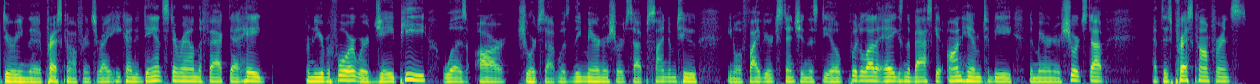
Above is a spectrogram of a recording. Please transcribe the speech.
during the press conference. Right, he kind of danced around the fact that hey, from the year before, where JP was our shortstop, was the Mariner shortstop, signed him to, you know, a five year extension. This deal put a lot of eggs in the basket on him to be the Mariner shortstop. At this press conference,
